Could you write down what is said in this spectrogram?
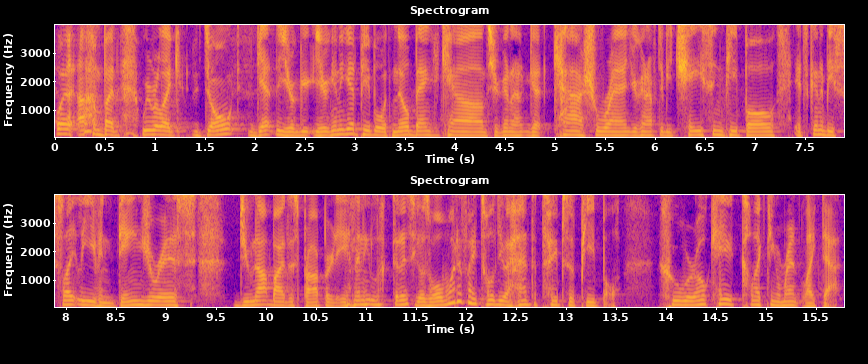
but, um, but, we were like, don't get the, you're you're going to get people with no bank accounts. You're going to get cash rent. You're going to have to be chasing people. It's going to be slightly even dangerous. Do not buy this property. And then he looked at us. He goes, well, what if I told you I had the types of people who were okay collecting rent like that.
